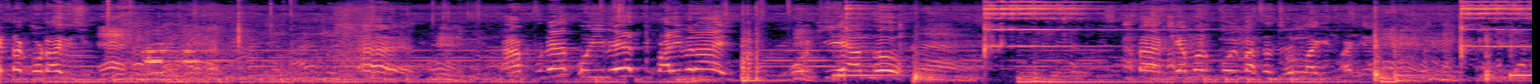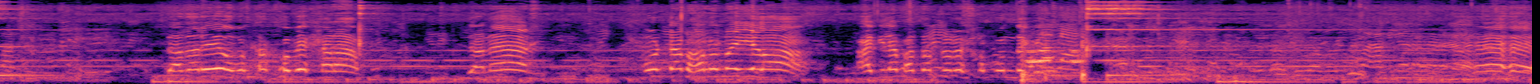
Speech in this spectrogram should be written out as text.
প্যাকেটটা গোটাই দিছু। হ্যাঁ। আপনি কইবে পারিবে নাই? ওর কি আন্ধো হ্যাঁ, কেমন কই মাছের ঝোল লাগি থাকে? দাদার দাদারে অবস্থা খুবই খারাপ। জানেন মনটা ভালো নাই এলা। আগিলা ভাত আপনারা স্বপন দেখে হ্যাঁ,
